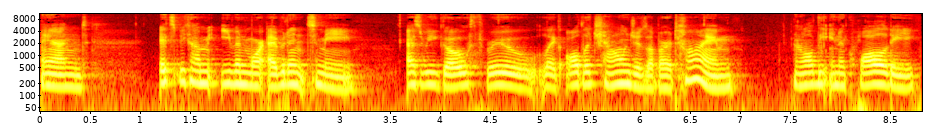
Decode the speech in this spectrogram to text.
And it's become even more evident to me as we go through like all the challenges of our time and all the inequality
